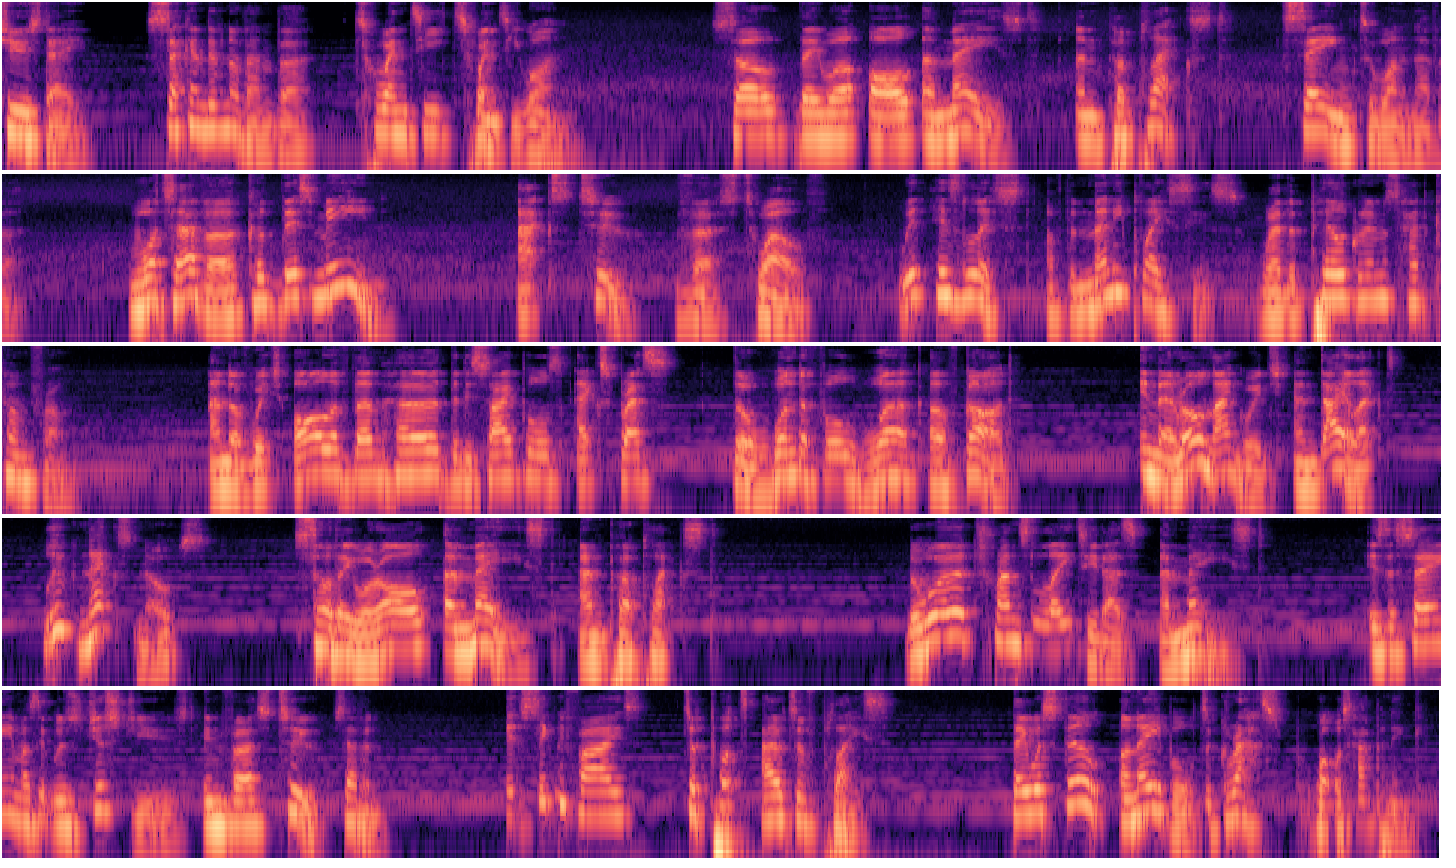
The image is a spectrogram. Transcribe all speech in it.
Tuesday, 2nd of November 2021. So they were all amazed and perplexed, saying to one another, Whatever could this mean? Acts 2, verse 12. With his list of the many places where the pilgrims had come from, and of which all of them heard the disciples express the wonderful work of God in their own language and dialect, Luke next notes, so they were all amazed and perplexed. The word translated as amazed is the same as it was just used in verse 2 7. It signifies to put out of place. They were still unable to grasp what was happening.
